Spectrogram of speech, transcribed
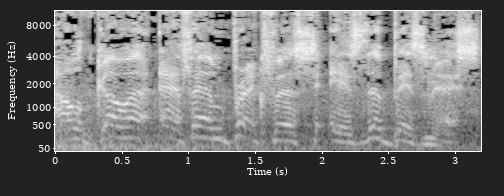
Algoa FM Breakfast is the business.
